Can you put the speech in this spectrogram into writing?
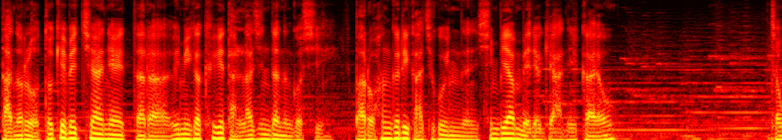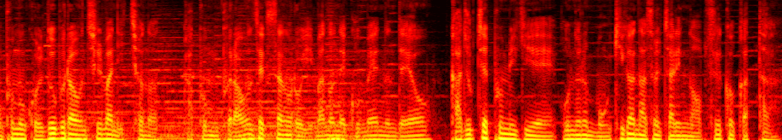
단어를 어떻게 배치하냐에 따라 의미가 크게 달라진다는 것이 바로 한글이 가지고 있는 신비한 매력이 아닐까요? 정품은 골드 브라운 72,000원, 가품은 브라운 색상으로 2만원에 구매했는데요. 가죽 제품이기에 오늘은 몽키가 나설 자리는 없을 것 같아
